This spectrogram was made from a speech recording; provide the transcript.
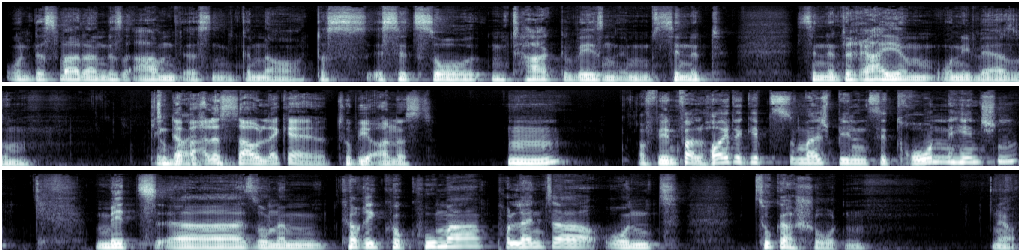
Und das war dann das Abendessen, genau. Das ist jetzt so ein Tag gewesen im Sinnet, Sinnet Reiem-Universum. Klingt aber alles sau lecker, to be honest. Mhm. Auf jeden Fall. Heute gibt es zum Beispiel ein Zitronenhähnchen mit äh, so einem Curry Kurkuma Polenta und Zuckerschoten. Ja.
